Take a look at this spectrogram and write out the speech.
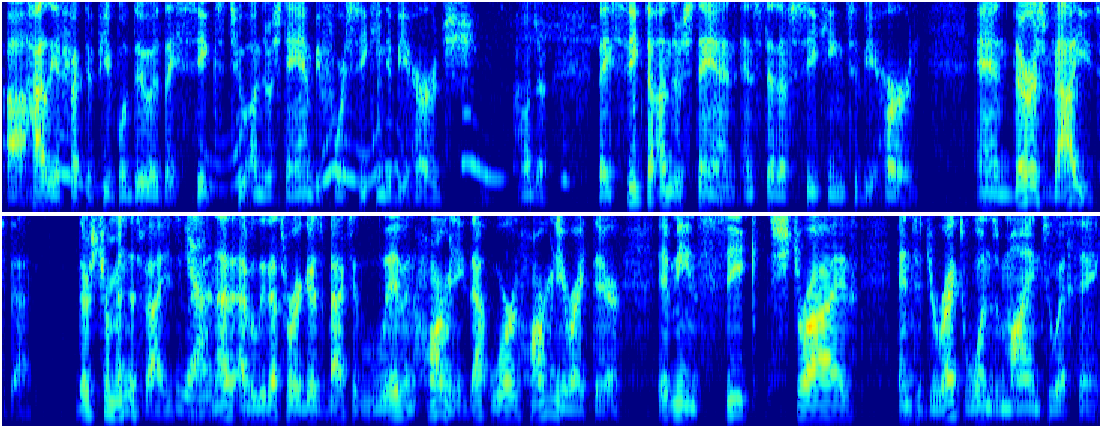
uh, highly effective people do is they seek to understand before seeking to be heard. Shh. They seek to understand instead of seeking to be heard. And there's value to that. There's tremendous value to Yeah. that. And I, I believe that's where it goes back to live in harmony. That word harmony right there, it means seek, strive, and to direct one's mind to a thing.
